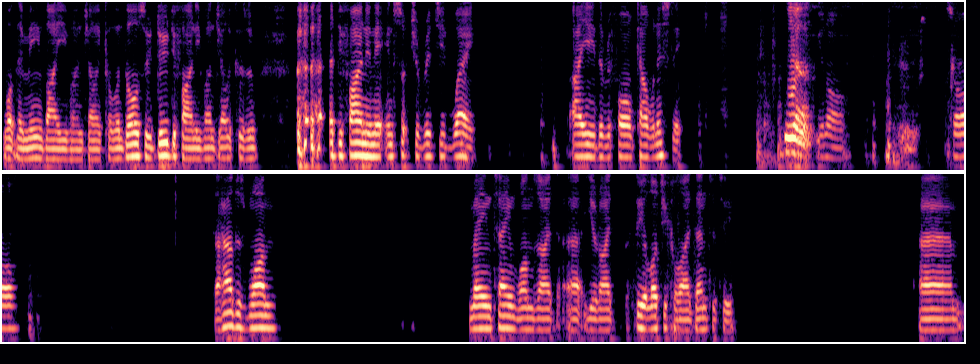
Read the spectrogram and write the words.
what they mean by evangelical. And those who do define evangelicalism are defining it in such a rigid way, i.e., the Reformed Calvinistic. yeah, You know, so so how does one maintain one's uh, your theological identity um,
